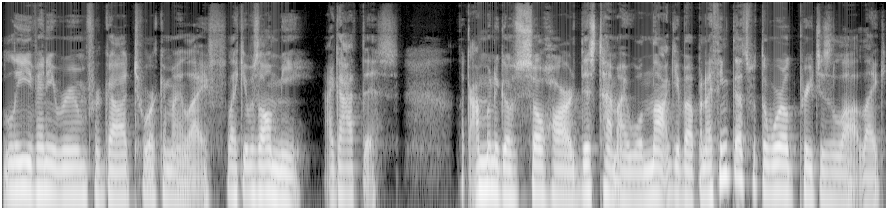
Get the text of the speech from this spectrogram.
leave any room for God to work in my life. Like it was all me. I got this. Like I'm going to go so hard. This time I will not give up. And I think that's what the world preaches a lot. Like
